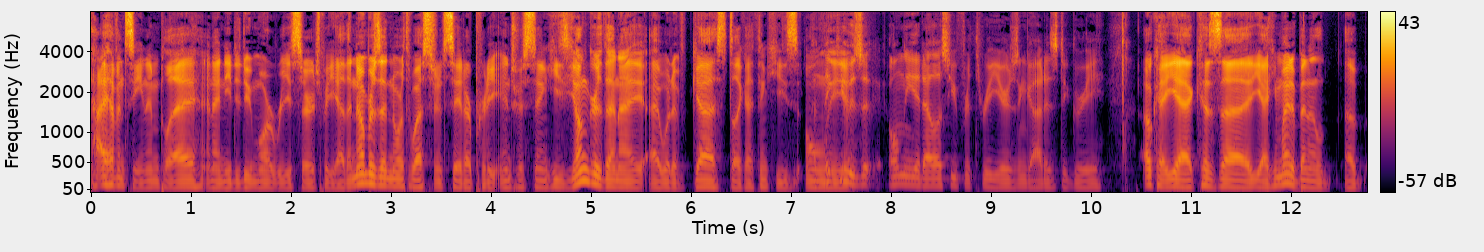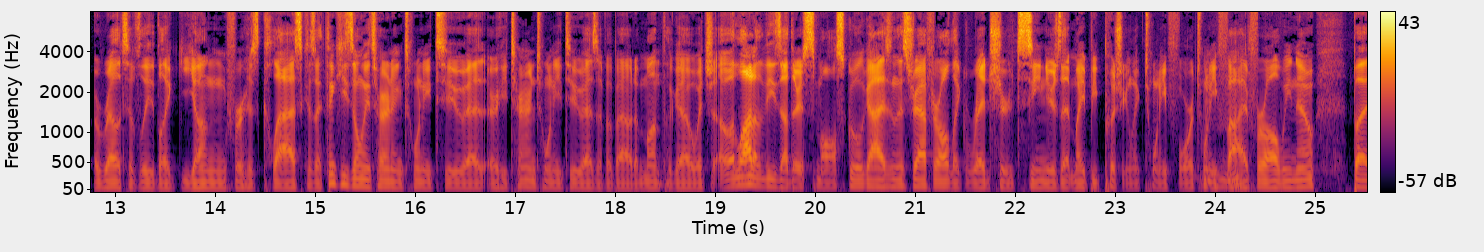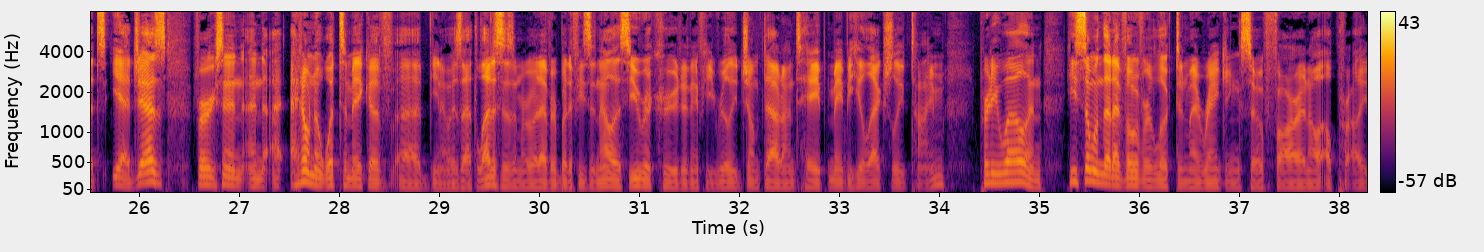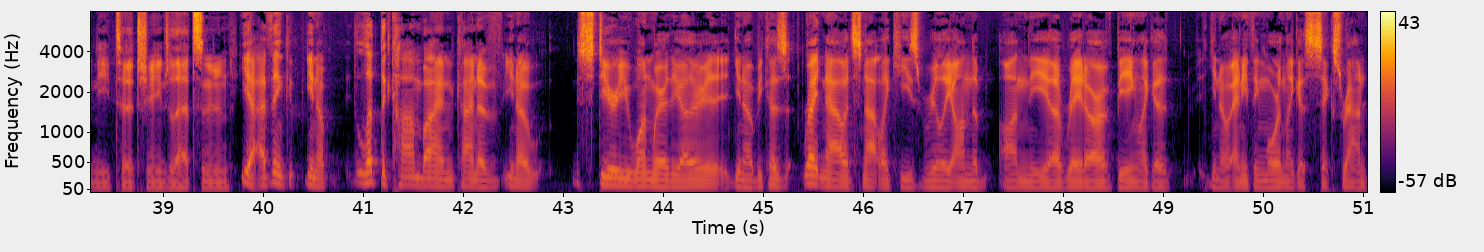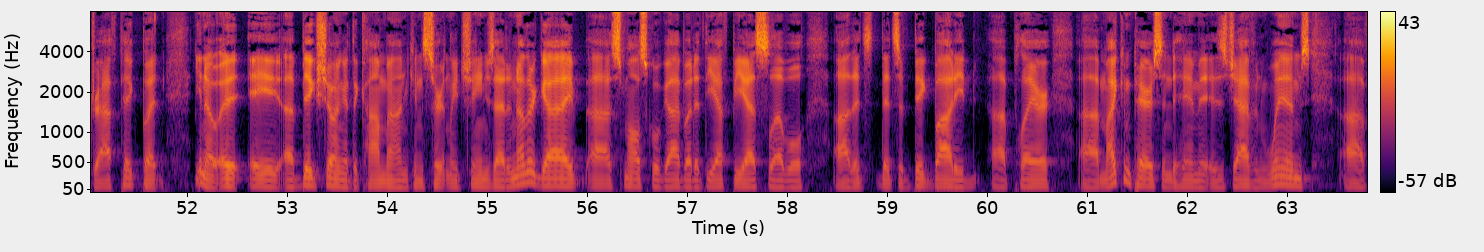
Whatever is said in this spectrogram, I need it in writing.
I haven't seen him play, and I need to do more research. But yeah, the numbers at Northwestern State are pretty interesting. He's younger than I, I would have guessed. Like I think he's only I think he was only at LSU for three years and got his degree. Okay, yeah, because uh, yeah, he might have been a, a, a, relatively like young for his class because I think he's only turning 22 as, or he turned 22 as of about a month ago. Which a lot of these other small school guys in this draft are all like redshirt seniors that might be pushing like 24, 25 mm-hmm. for all we know. But yeah, Jazz Ferguson, and I, I don't know what to make of uh, you know his athleticism or whatever. But if he's an LSU recruit and if he really jumped out on tape, maybe he'll actually time pretty well. And he's someone that I've overlooked in my rankings so far, and I'll, I'll probably need to change that soon. Yeah, I think you know let the combine kind of you know steer you one way or the other you know because right now it's not like he's really on the on the uh, radar of being like a you know anything more than like a six round draft pick. But you know a, a, a big showing at the combine can certainly change that. Another guy, uh, small school guy, but at the FBS level, uh, that's that's a big bodied uh, player. Uh, my comparison to him is Javon Wims uh,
